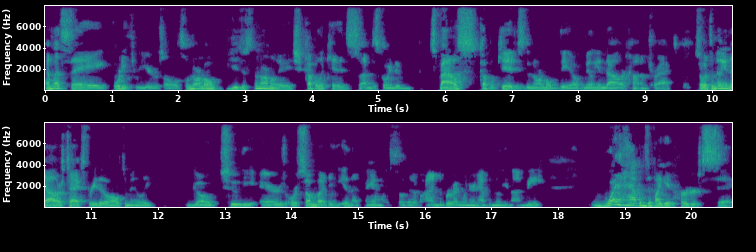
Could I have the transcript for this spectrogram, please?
And let's say 43 years old. So normal, you just the normal age, couple of kids. I'm just going to spouse, couple kids, the normal deal, million dollar contract. So it's a million dollars tax free that'll ultimately go to the heirs or somebody in that family so that if I'm the breadwinner and have the million on me, what happens if I get hurt or sick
